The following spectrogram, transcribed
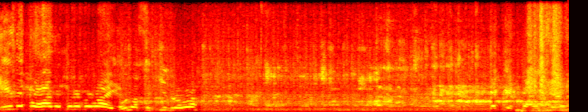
І непогано перебиває. Воно такі дрова. Такі палки.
